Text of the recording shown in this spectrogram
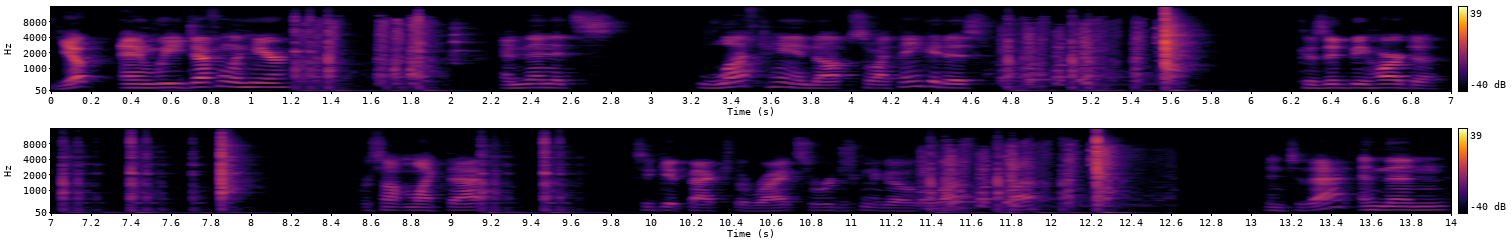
Yep, and we definitely hear and then it's left hand up, so I think it is, because it'd be hard to, or something like that, to get back to the right. So we're just gonna go left, left, into that, and then.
